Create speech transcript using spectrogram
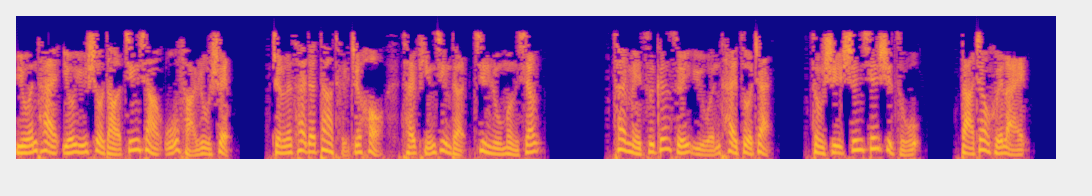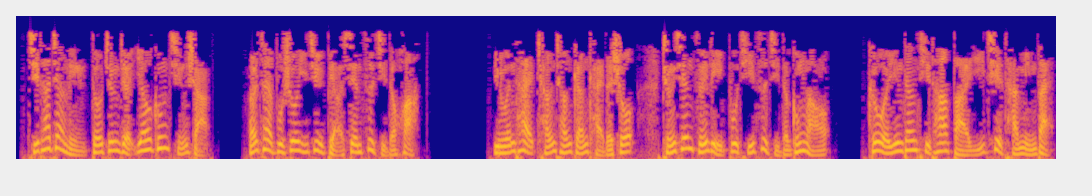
宇文泰由于受到惊吓，无法入睡，枕了蔡的大腿之后，才平静的进入梦乡。蔡每次跟随宇文泰作战，总是身先士卒，打仗回来，其他将领都争着邀功请赏，而蔡不说一句表现自己的话。宇文泰常常感慨的说：“成仙嘴里不提自己的功劳，可我应当替他把一切谈明白。”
